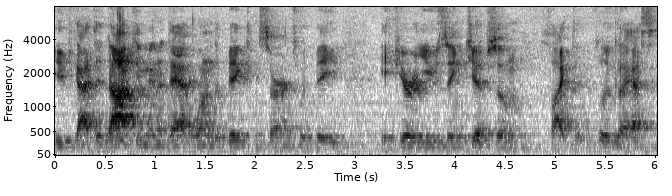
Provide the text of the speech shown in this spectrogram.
You've got to document that. One of the big concerns would be if you're using gypsum like the flue gas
